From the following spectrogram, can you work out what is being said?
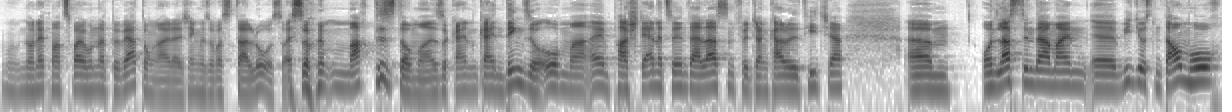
noch nicht mal 200 Bewertungen, Alter. Ich denke mir so, was ist da los? Weißt du, macht es doch mal. Also kein, kein Ding, so oben mal ein paar Sterne zu hinterlassen für Giancarlo Teacher. Ähm, und lasst in da meinen äh, Videos einen Daumen hoch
